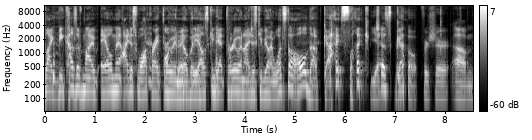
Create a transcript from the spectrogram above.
like because of my ailment, I just walk right through Walk and right nobody through. else can get through, and I just keep being like, "What's the holdup, guys? Like, Yes, just for- go." for sure. Um,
